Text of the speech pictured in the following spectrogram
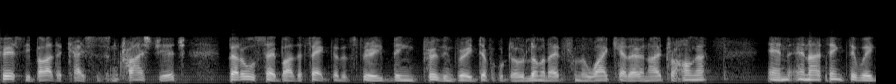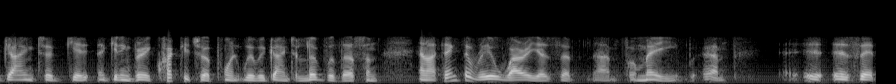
firstly, by the cases in Christchurch, but also by the fact that it's very been proving very difficult to eliminate from the Waikato and Otorohanga. And, and I think that we're going to get getting very quickly to a point where we're going to live with this. And, and I think the real worry is that, um, for me, um, is that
